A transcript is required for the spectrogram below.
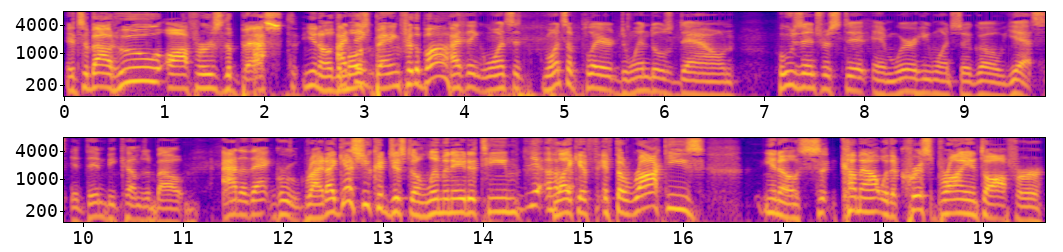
It's about who offers the best, you know, the I most think- bang for the buck. I think once it once a player dwindles down, who's interested and where he wants to go, yes, it then becomes about out of that group. Right. I guess you could just eliminate a team. Yeah, uh, like if if the Rockies, you know, come out with a Kris Bryant offer,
